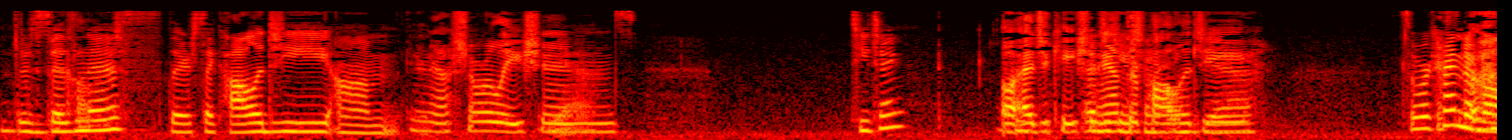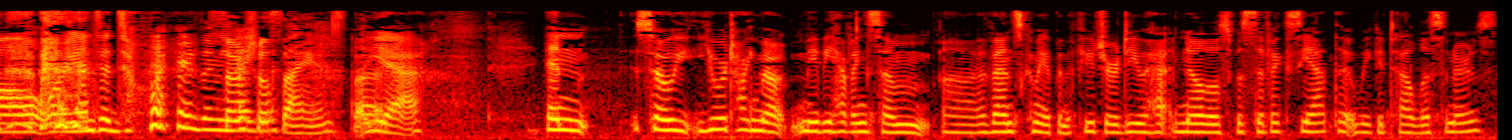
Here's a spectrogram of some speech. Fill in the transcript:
there's business, there's psychology, um, International relations, teaching, oh, education, Education, I think, anthropology, yeah. So we're kind of all oriented towards I mean, social I, science. But Yeah. And so you were talking about maybe having some uh, events coming up in the future. Do you ha- know those specifics yet that we could tell listeners?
